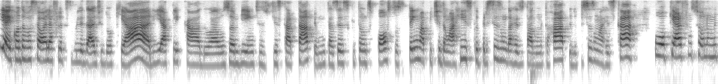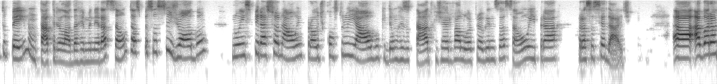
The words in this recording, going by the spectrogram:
E aí, quando você olha a flexibilidade do OKR e aplicado aos ambientes de startup, muitas vezes que estão dispostos, têm uma aptidão a risco e precisam dar resultado muito rápido, precisam arriscar, o OKR funciona muito bem, não está atrelado à remuneração, então as pessoas se jogam no inspiracional em prol de construir algo que dê um resultado, que gere valor para a organização e para a sociedade. Uh, agora,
